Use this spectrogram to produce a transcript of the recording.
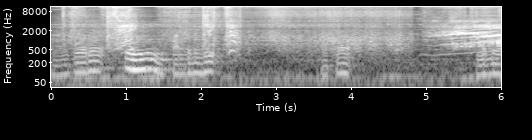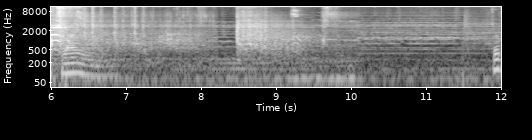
หายตัวด้วยอืมฟันไปเลยพี่แล้วก็ระเบิดพลังจุ๊บ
